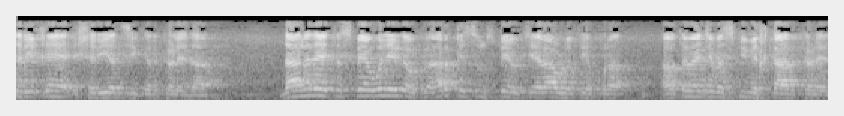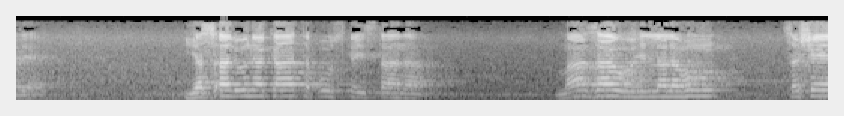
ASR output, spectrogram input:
طریقې شریعت ذکر کړې ده دا نه دی ته سپې ولېګو که هر قسم سپې او چې راوړو ته خورا او ته چې بس پی مخکار کړي دي یسالونک تپوس کیستانا ما ذا وهل لهم څه شی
